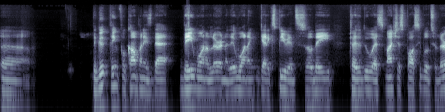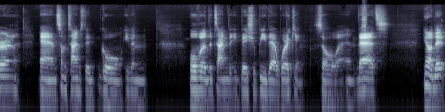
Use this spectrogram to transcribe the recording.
uh, the good thing for companies that they want to learn and they want to get experience, so they try to do as much as possible to learn, and sometimes they go even over the time that they should be there working. So and that's you know they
